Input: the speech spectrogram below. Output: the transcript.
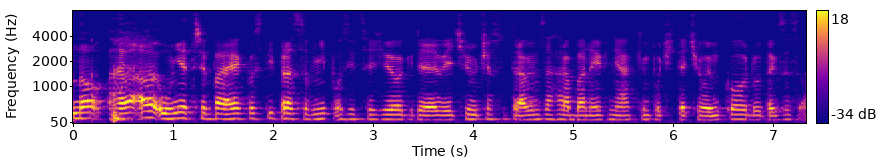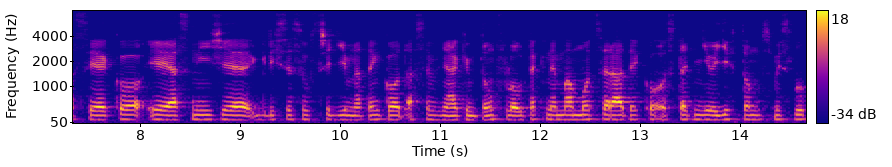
No, hele, ale u mě třeba jako z té pracovní pozice, že jo, kde většinu času trávím zahrabaný v nějakým počítačovém kódu, tak zase asi jako je jasný, že když se soustředím na ten kód a jsem v nějakém tom flow, tak nemám moc rád jako ostatní lidi v tom smyslu,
